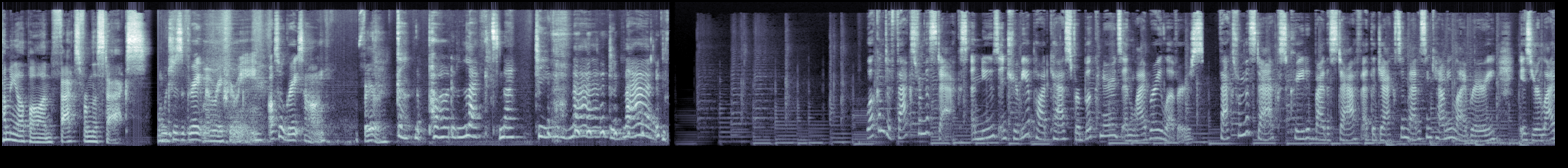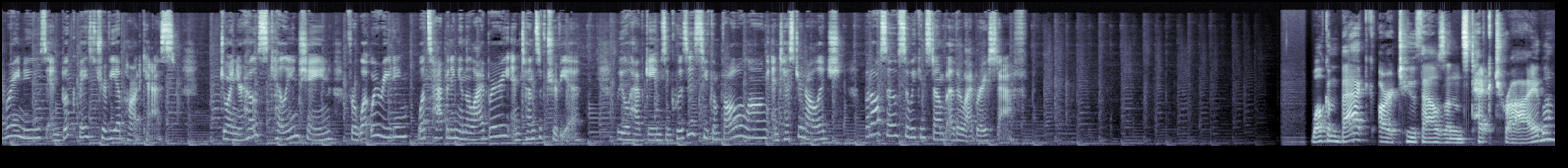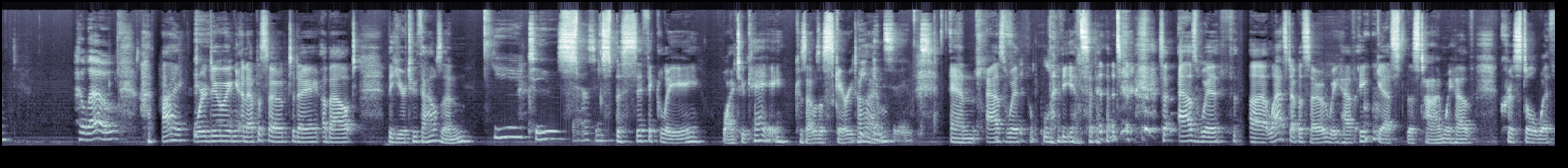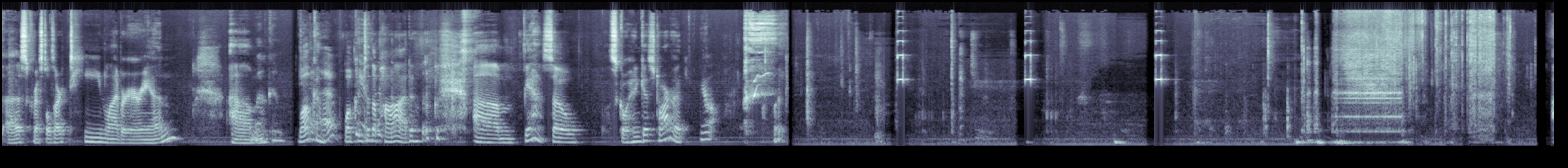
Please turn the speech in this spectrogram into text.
coming up on Facts from the Stacks. which is a great memory for me. Also, a great song. Fair. Gonna party like it's 1999. Welcome to Facts from the Stacks, a news and trivia podcast for book nerds and library lovers. Facts from the Stacks, created by the staff at the Jackson Madison County Library, is your library news and book based trivia podcast. Join your hosts, Kelly and Shane, for what we're reading, what's happening in the library, and tons of trivia. We will have games and quizzes so you can follow along and test your knowledge, but also so we can stump other library staff. Welcome back, our 2000s tech tribe. Hello. Hi, we're doing an episode today about the year 2000, Year s- 2000. specifically Y2K, because that was a scary time. The time. incident. And as with the incident, so as with uh, last episode, we have a guest this time. We have Chrystal with us. Chrystal's our teen librarian. Um, Welcome. welcome, Hello. welcome to the pod. um, yeah, so let's go ahead and get started. Yeah.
